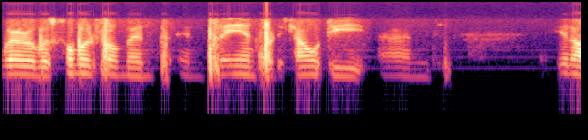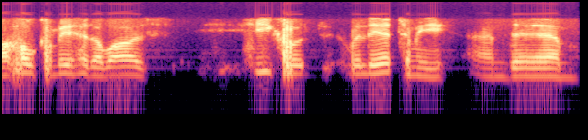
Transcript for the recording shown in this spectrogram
where I was coming from in, in playing for the county and you know how committed I was, he, could relate to me, and um,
